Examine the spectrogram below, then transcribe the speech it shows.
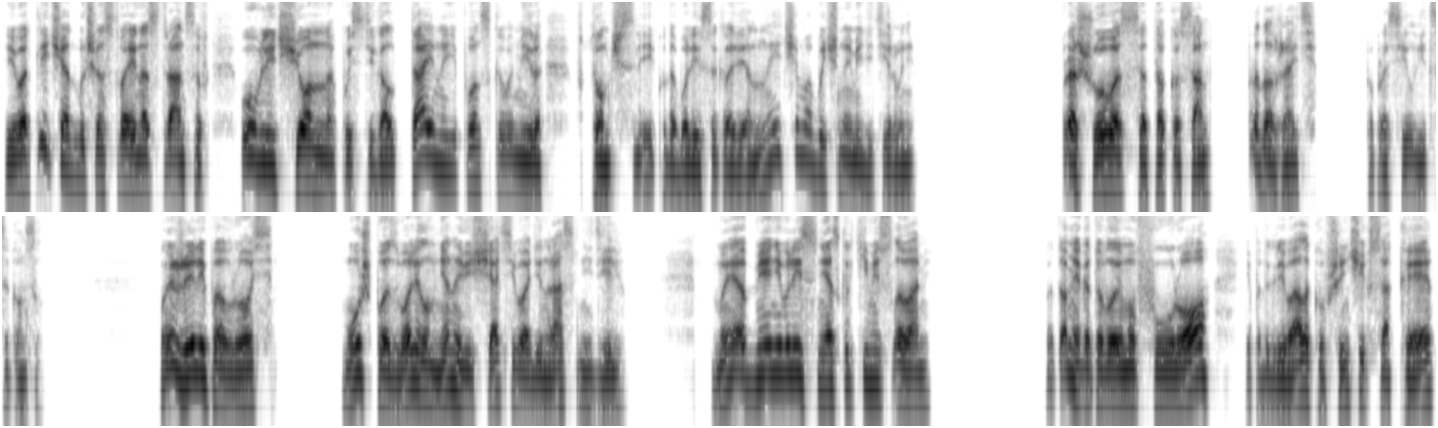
и, в отличие от большинства иностранцев, увлеченно постигал тайны японского мира, в том числе и куда более сокровенные, чем обычное медитирование. — Прошу вас, Сатоко-сан, продолжайте, — попросил вице-консул. Мы жили поврось. Муж позволил мне навещать его один раз в неделю. Мы обменивались несколькими словами. Потом я готовила ему фуро и подогревала кувшинчик саке.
